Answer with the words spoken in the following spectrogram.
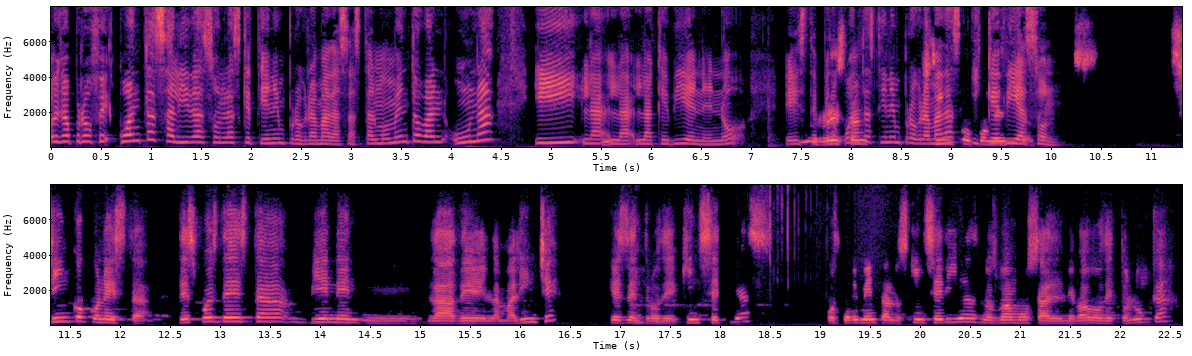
Oiga, profe, ¿cuántas salidas son las que tienen programadas? Hasta el momento van una y la, la, la que viene, ¿no? Este, pero ¿cuántas tienen programadas y qué días son? Cinco con esta. Después de esta vienen la de la Malinche, que es dentro de 15 días. Posteriormente a los 15 días nos vamos al Nevado de Toluca,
